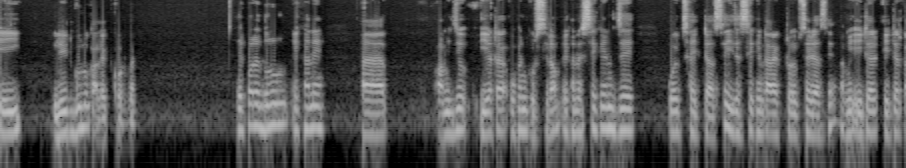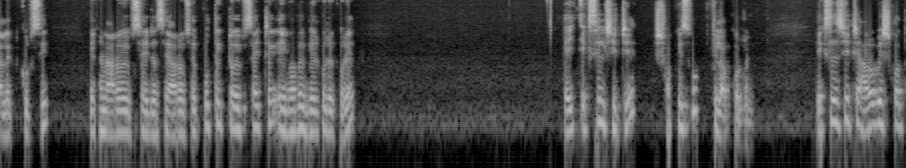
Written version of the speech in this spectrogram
এই লিডগুলো কালেক্ট করবেন। এরপরে ধরুন এখানে আমি যে ইয়েটা ওপেন করছিলাম, এখানে সেকেন্ড যে ওয়েবসাইটটা আছে, এই যে সেকেন্ড আরেকটা ওয়েবসাইট আছে, আমি এটার এটা কালেক্ট করছি। এখানে আরও ওয়েবসাইট আছে, আরও website- প্রত্যেকটা ওয়েবসাইটটা এইভাবে বের করে করে এই এক্সেল শিটে সবকিছু ফিল আপ করবেন। এক্সেল শিটে আরও বেশ কত,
